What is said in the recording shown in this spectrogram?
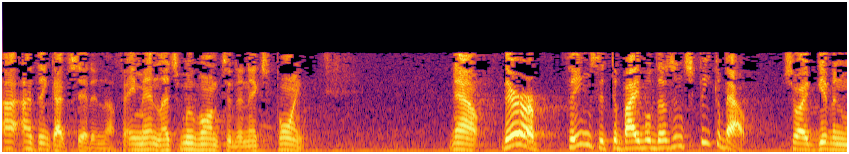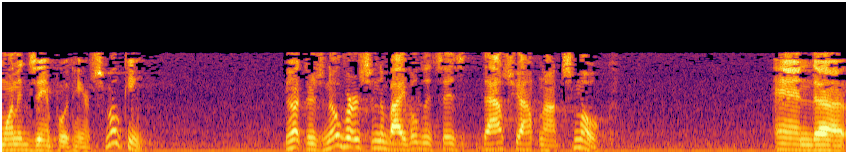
I, I think I've said enough. Amen. Let's move on to the next point. Now, there are things that the Bible doesn't speak about. So I've given one example in here smoking. You know what? There's no verse in the Bible that says, Thou shalt not smoke. And uh,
